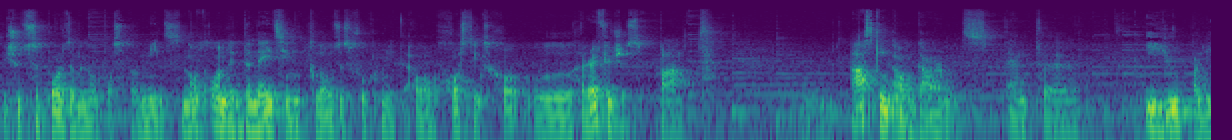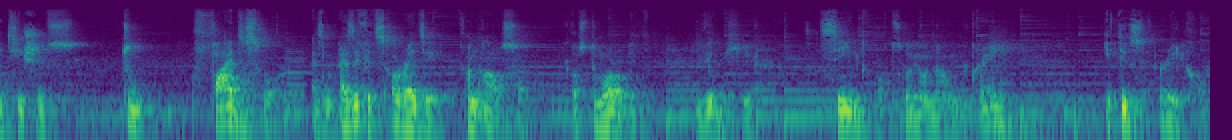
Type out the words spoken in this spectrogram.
We should support them in all possible means, not only donating clothes for community or hosting ho- uh, refugees, but asking our governments and uh, EU politicians to fight this war as, as if it's already on our soil, because tomorrow it will be here. Seeing what's going on now in Ukraine, it is really horrible.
